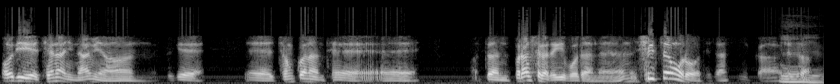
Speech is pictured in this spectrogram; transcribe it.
어디에 재난이 나면 그게 예, 정권한테 예, 어떤 플러스가 되기보다는 실정으로 되지 않습니까? 예, 그래서 예.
